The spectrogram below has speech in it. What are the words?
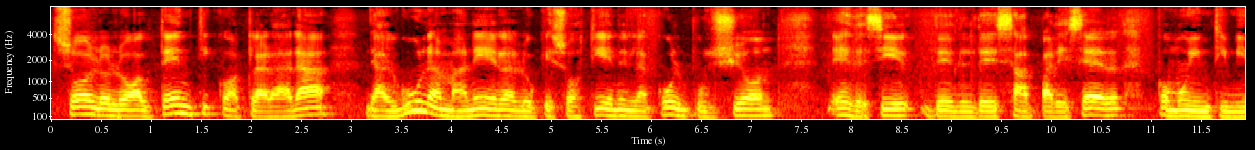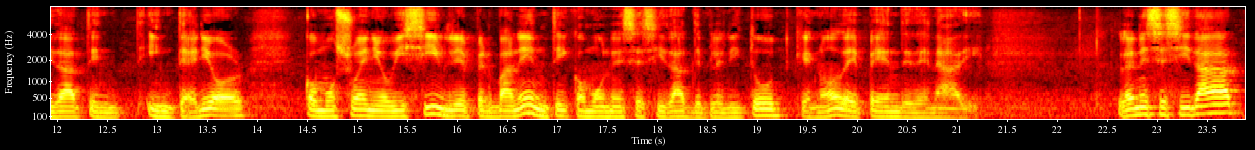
Solo lo auténtico aclarará de alguna manera lo que sostiene la compulsión, es decir, del desaparecer como intimidad interior, como sueño visible permanente y como necesidad de plenitud que no depende de nadie. La necesidad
